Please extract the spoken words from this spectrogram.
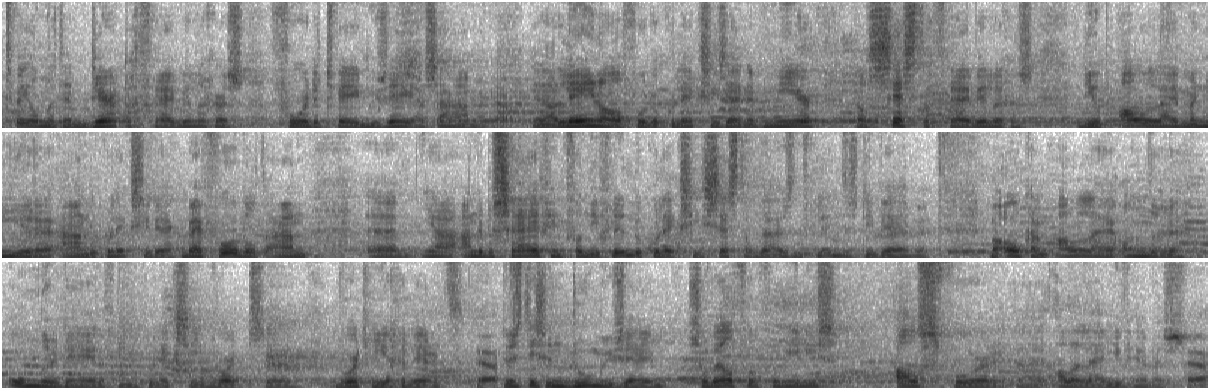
230 vrijwilligers voor de twee musea samen. En alleen al voor de collectie zijn het meer dan 60 vrijwilligers die op allerlei manieren aan de collectie werken. Bijvoorbeeld aan uh, ja, aan de beschrijving van die vlindercollectie, 60.000 vlinders die we hebben. Maar ook aan allerlei andere onderdelen van de collectie wordt, uh, wordt hier gewerkt. Ja. Dus het is een doelmuseum, zowel voor families als voor uh, allerlei liefhebbers. Ja.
